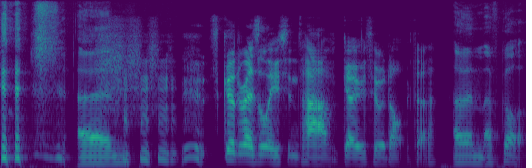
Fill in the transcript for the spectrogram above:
um, it's a good resolution to have. Go to a doctor. um, I've got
